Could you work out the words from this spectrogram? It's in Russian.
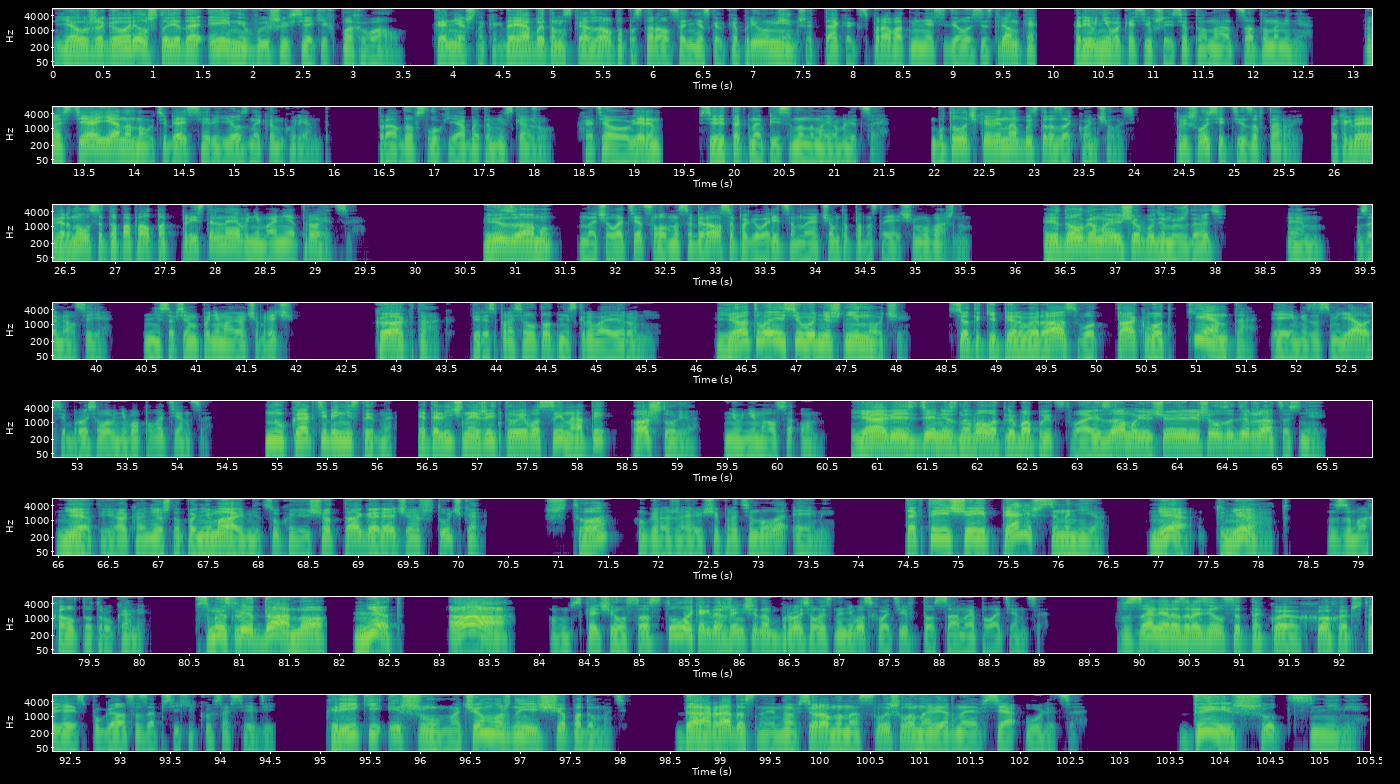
Я уже говорил, что еда Эйми выше всяких похвал. Конечно, когда я об этом сказал, то постарался несколько преуменьшить, так как справа от меня сидела сестренка, ревниво косившаяся то на отца, то на меня. «Прости, Аяна, но у тебя серьезный конкурент. Правда, вслух я об этом не скажу, хотя уверен, все и так написано на моем лице. Бутылочка вина быстро закончилась. Пришлось идти за второй. А когда я вернулся, то попал под пристальное внимание троицы. «Изаму», — начал отец, словно собирался поговорить со мной о чем-то по-настоящему важном. «И долго мы еще будем ждать?» «Эм», — замялся я. «Не совсем понимаю, о чем речь». «Как так?» — переспросил тот, не скрывая иронии. «Я твоей сегодняшней ночи. Все-таки первый раз вот так вот...» «Кента!» — Эми засмеялась и бросила в него полотенце. «Ну как тебе не стыдно? Это личная жизнь твоего сына, а ты...» «А что я?» — не унимался он. «Я весь день изнывал от любопытства, а Изаму еще и решил задержаться с ней. Нет, я, конечно, понимаю, Мицука еще та горячая штучка». «Что?» — угрожающе протянула Эми. «Так ты еще и пялишься на нее?» «Нет, нет», — замахал тот руками. «В смысле, да, но нет! а, -а, -а Он вскочил со стула, когда женщина бросилась на него, схватив то самое полотенце. В зале разразился такой хохот, что я испугался за психику соседей. Крики и шум, о чем можно еще подумать? Да, радостные, но все равно нас слышала, наверное, вся улица. Да и шут с ними.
